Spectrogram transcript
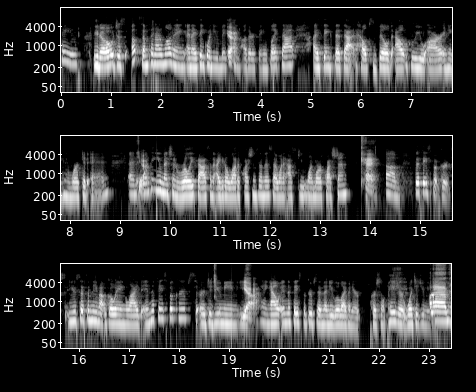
hey, you know, just up oh, something I'm loving. And I think when you mix yeah. in other things like that, I think that that helps build out who you are and you can work it in. And yeah. one thing you mentioned really fast, and I get a lot of questions on this. So I want to ask you one more question. Okay. Um, the Facebook groups. You said something about going live in the Facebook groups, or did you mean you yeah. hang out in the Facebook groups and then you go live on your personal page, or what did you mean? Um,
